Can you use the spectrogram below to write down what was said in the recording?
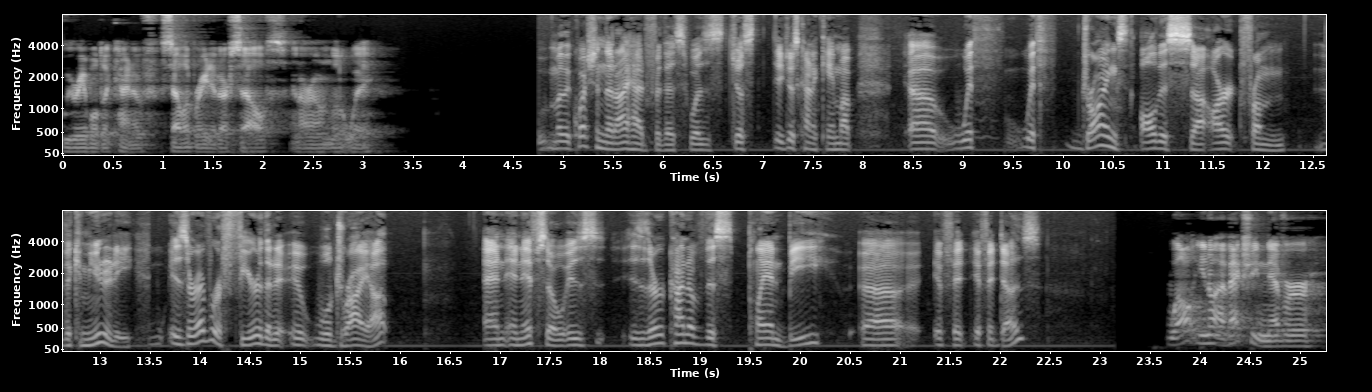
we were able to kind of celebrate it ourselves in our own little way. the question that I had for this was just it just kind of came up uh, with with drawings all this uh, art from the community. Is there ever a fear that it, it will dry up? And and if so, is is there kind of this plan B uh, if it if it does? Well, you know, I've actually never.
